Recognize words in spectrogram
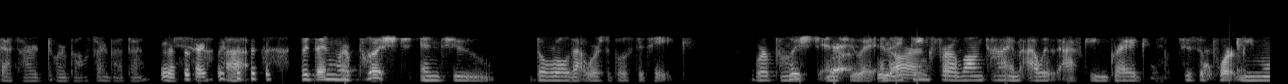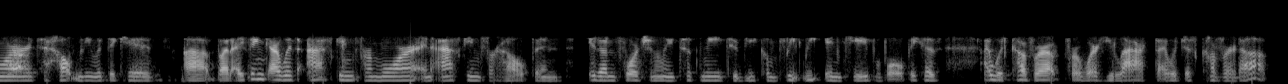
That's our doorbell. Sorry about that. That's okay. uh, but then we're pushed into the role that we're supposed to take we're pushed into it. And I think for a long time I was asking Greg to support me more, to help me with the kids. Uh, but I think I was asking for more and asking for help. And it unfortunately took me to be completely incapable because I would cover up for where he lacked. I would just cover it up.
